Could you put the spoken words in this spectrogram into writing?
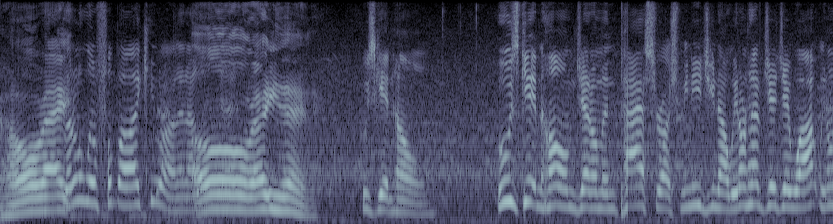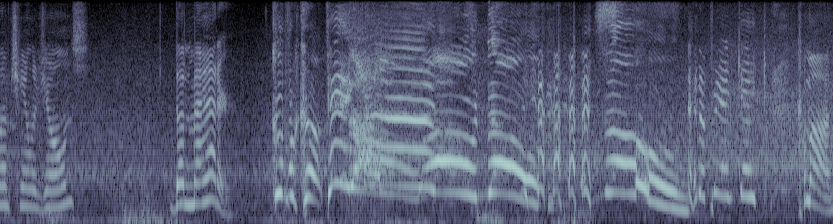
All right. Little little football IQ on it. That. Alrighty then. Who's getting home? Who's getting home, gentlemen? Pass rush. We need you now. We don't have J.J. Watt. We don't have Chandler Jones. Doesn't matter. Cooper Kupp. Take no! Oh, no! No! And a pancake. Come on.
